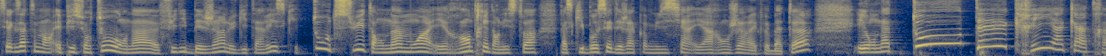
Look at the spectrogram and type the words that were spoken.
C'est exactement. Et puis surtout, on a euh, Philippe Bégin, le guitariste, qui tout de suite, en un mois, est rentré dans l'histoire parce qu'il bossait déjà comme musicien et arrangeur avec le batteur. Et on a tout écrit à quatre.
